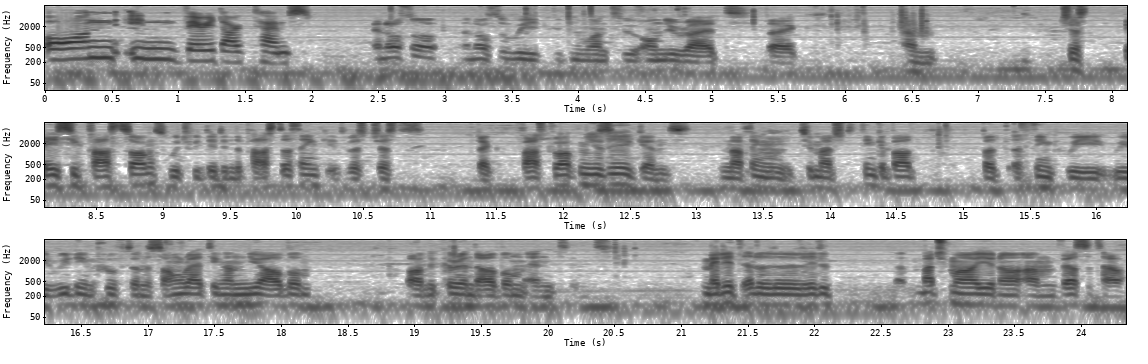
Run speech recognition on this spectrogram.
on in very dark times. And also and also we didn't want to only write like um just basic fast songs which we did in the past i think. It was just like fast rock music and nothing too much to think about. But i think we we really improved on the songwriting on the new album on the current album and, and made it a little much more you know um versatile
